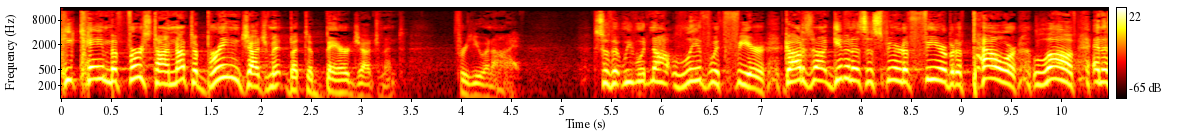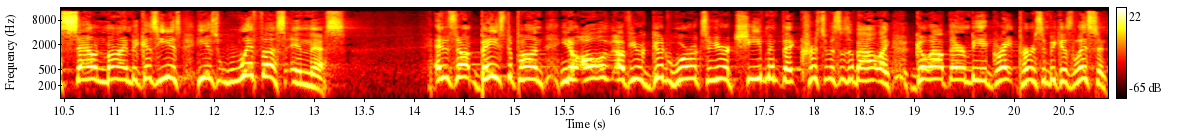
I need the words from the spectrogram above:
he came the first time not to bring judgment, but to bear judgment for you and I. So that we would not live with fear. God has not given us a spirit of fear, but of power, love, and a sound mind because he is, he is with us in this. And it's not based upon, you know, all of your good works or your achievement that Christmas is about. Like, go out there and be a great person because listen,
